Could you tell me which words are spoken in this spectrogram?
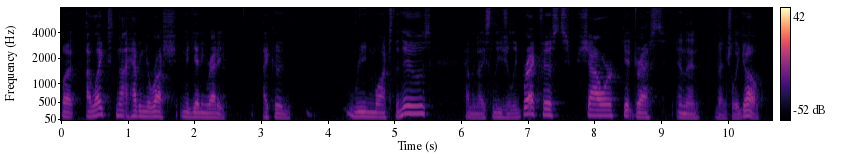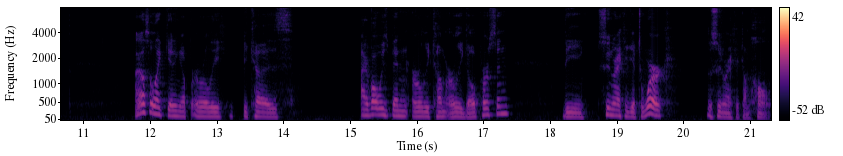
But I liked not having to rush into getting ready. I could read and watch the news, have a nice leisurely breakfast, shower, get dressed, and then eventually go. I also like getting up early because I've always been an early come, early go person. The sooner I could get to work, the sooner I could come home.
